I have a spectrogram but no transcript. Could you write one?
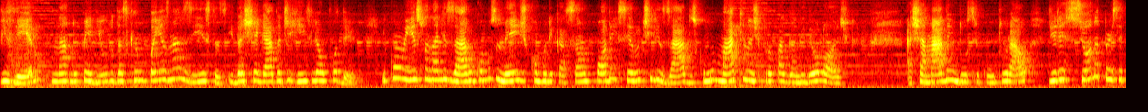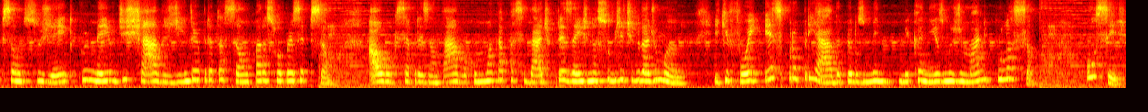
viveram na, no período das campanhas nazistas e da chegada de Hitler ao poder, e com isso analisaram como os meios de comunicação podem ser utilizados como máquinas de propaganda ideológica. A chamada indústria cultural direciona a percepção do sujeito por meio de chaves de interpretação para sua percepção, algo que se apresentava como uma capacidade presente na subjetividade humana e que foi expropriada pelos me mecanismos de manipulação. Ou seja,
